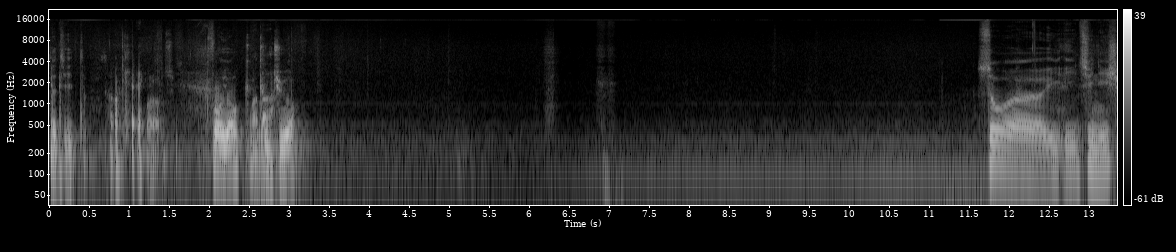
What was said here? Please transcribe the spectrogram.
That's it. Okay. Voilà, for your Voilà. culture. So uh, it's finished.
